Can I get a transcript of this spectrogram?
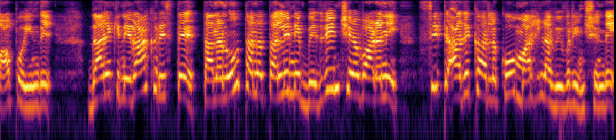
వాపోయింది. దానికి నిరాకరిస్తే తనను తన తల్లిని బెదిరించేవాడని సిట్ అధికారులకు మహిళ వివరించింది.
